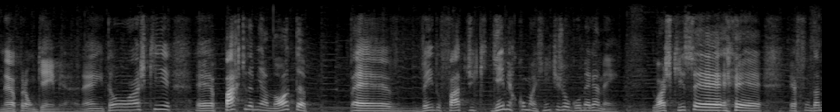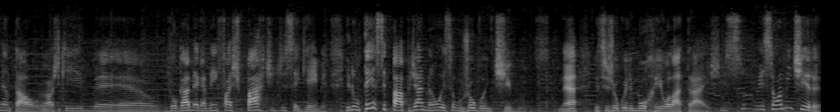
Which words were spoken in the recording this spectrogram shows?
né, para um gamer, né? Então eu acho que é, parte da minha nota é, vem do fato de que gamer como a gente jogou Mega Man. Eu acho que isso é, é, é fundamental. Eu acho que é, é, jogar Mega Man faz parte de ser gamer. E não tem esse papo de, ah não, esse é um jogo antigo. Né? Esse jogo ele morreu lá atrás. Isso, isso é uma mentira.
